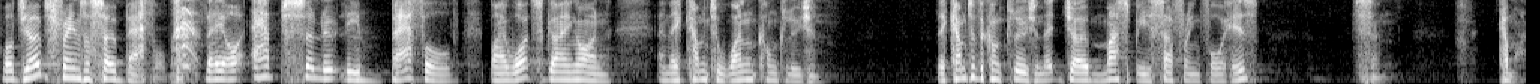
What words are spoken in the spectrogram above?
Well, Job's friends are so baffled. they are absolutely baffled by what's going on, and they come to one conclusion. They come to the conclusion that Job must be suffering for his sin. Come on.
